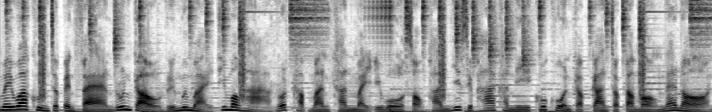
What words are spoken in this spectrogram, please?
ไม่ว่าคุณจะเป็นแฟนรุ่นเก่าหรือมือใหม่ที่มองหารถขับมันคันใหม่ Evo 2025 คันนี้คู่ควรกับการจับตามองแน่นอน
